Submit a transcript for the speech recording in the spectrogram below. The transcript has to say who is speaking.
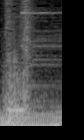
Speaker 1: Bye.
